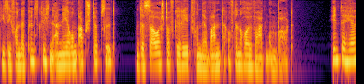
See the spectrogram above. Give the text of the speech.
die sie von der künstlichen Ernährung abstöpselt und das Sauerstoffgerät von der Wand auf den Rollwagen umbaut. Hinterher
